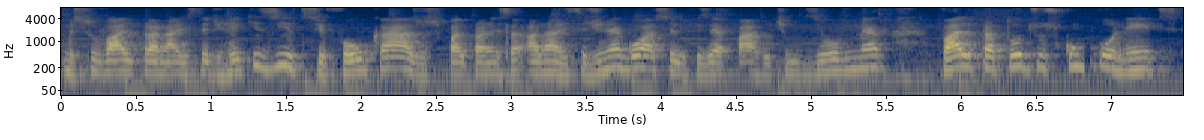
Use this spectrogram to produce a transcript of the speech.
isso vale para analista de requisitos, se for o caso, isso vale para analista de negócio, se ele fizer parte do time de desenvolvimento, vale para todos os componentes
